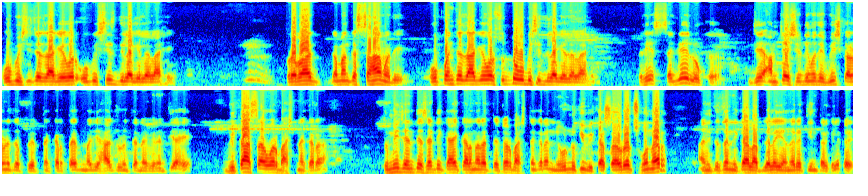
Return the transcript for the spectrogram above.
ओबीसीच्या जागेवर ओबीसीच दिला गेलेला आहे. प्रभाग क्रमांक सहामध्ये ओपनच्या जागेवर सुद्धा ओबीसी दिला गेलेला आहे. तर हे सगळे लोक जे आमच्या शिर्डीमध्ये विष काढण्याचा प्रयत्न करतायत माझी हात जोडून त्यांना विनंती आहे विकासावर भाषणं करा. तुम्ही जनतेसाठी काय करणार आहात त्याच्यावर भाषण करा. निवडणुकी विकासावरच होणार आणि त्याचा निकाल आपल्याला येणाऱ्या तीन तारखेला कळेल.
